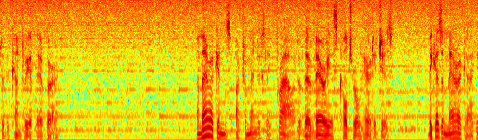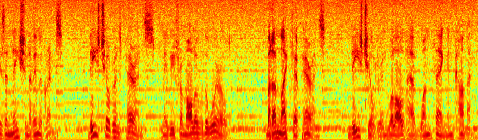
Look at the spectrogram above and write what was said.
to the country of their birth. Americans are tremendously proud of their various cultural heritages. Because America is a nation of immigrants, these children's parents may be from all over the world. But unlike their parents, these children will all have one thing in common.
